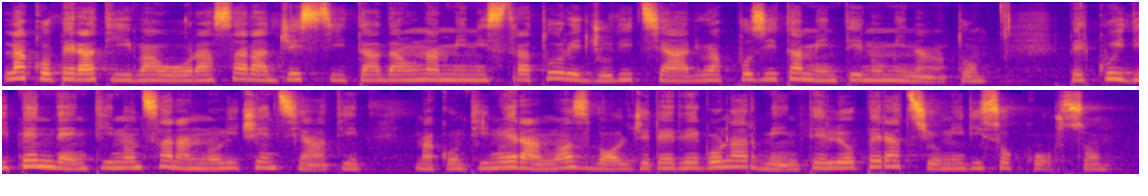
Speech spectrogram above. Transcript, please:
La cooperativa ora sarà gestita da un amministratore giudiziario appositamente nominato, per cui i dipendenti non saranno licenziati, ma continueranno a svolgere regolarmente le operazioni di soccorso.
